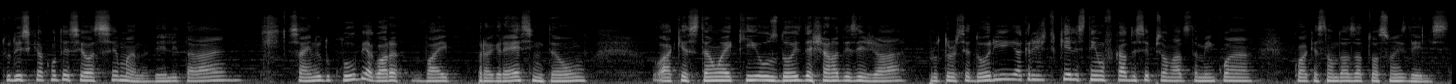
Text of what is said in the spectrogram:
tudo isso que aconteceu essa semana. Dele tá saindo do clube, agora vai para Grécia, então a questão é que os dois deixaram a desejar para o torcedor e acredito que eles tenham ficado decepcionados também com a, com a questão das atuações deles.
